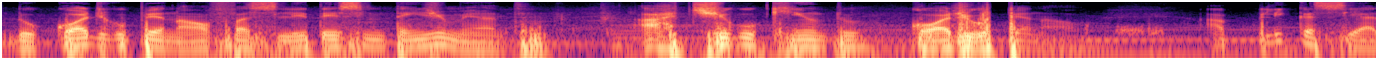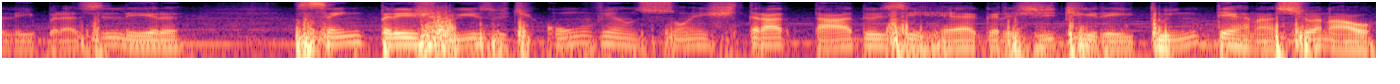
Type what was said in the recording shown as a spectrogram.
do Código Penal facilita esse entendimento. Artigo 5 Código Penal. Aplica-se a lei brasileira sem prejuízo de convenções, tratados e regras de direito internacional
